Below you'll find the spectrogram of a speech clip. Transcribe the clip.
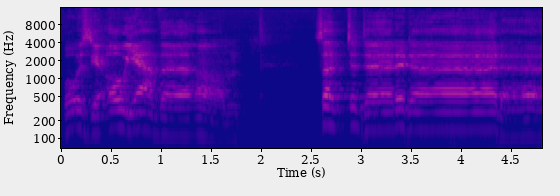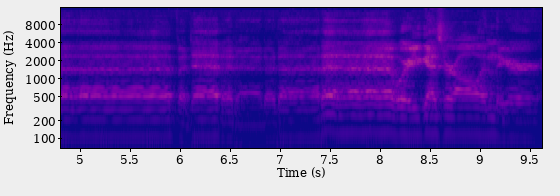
what was the, oh yeah, the, um, so da da da da da da da da da da da where you guys are all in your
